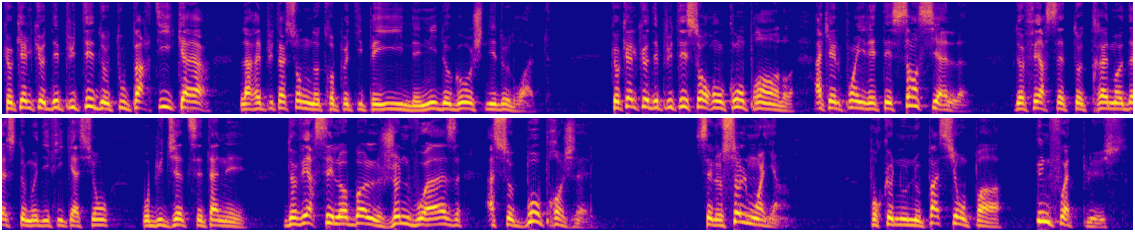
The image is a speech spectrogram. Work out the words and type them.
que quelques députés de tout parti, car la réputation de notre petit pays n'est ni de gauche ni de droite, que quelques députés sauront comprendre à quel point il est essentiel de faire cette très modeste modification au budget de cette année, de verser l'obole genevoise à ce beau projet. C'est le seul moyen pour que nous ne passions pas, une fois de plus,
